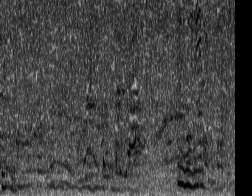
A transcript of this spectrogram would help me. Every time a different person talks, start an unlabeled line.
Mm-hmm.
